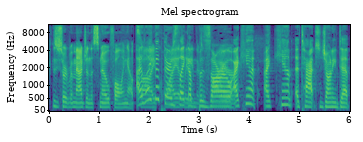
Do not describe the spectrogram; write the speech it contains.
because you sort of imagine the snow falling outside. I like that there's like a bizarro. I can't I can't attach Johnny Depp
